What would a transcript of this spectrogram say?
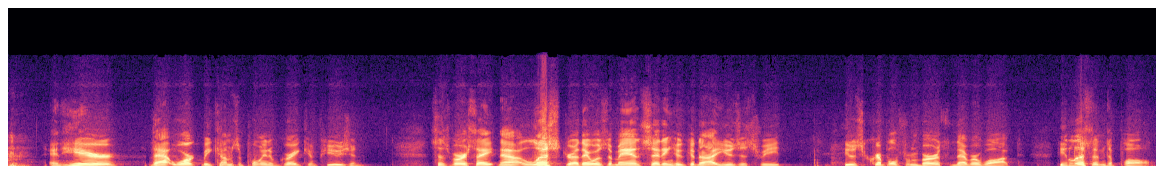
And here, that work becomes a point of great confusion. It says, verse 8 Now at Lystra, there was a man sitting who could not use his feet. He was crippled from birth, never walked. He listened to Paul.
